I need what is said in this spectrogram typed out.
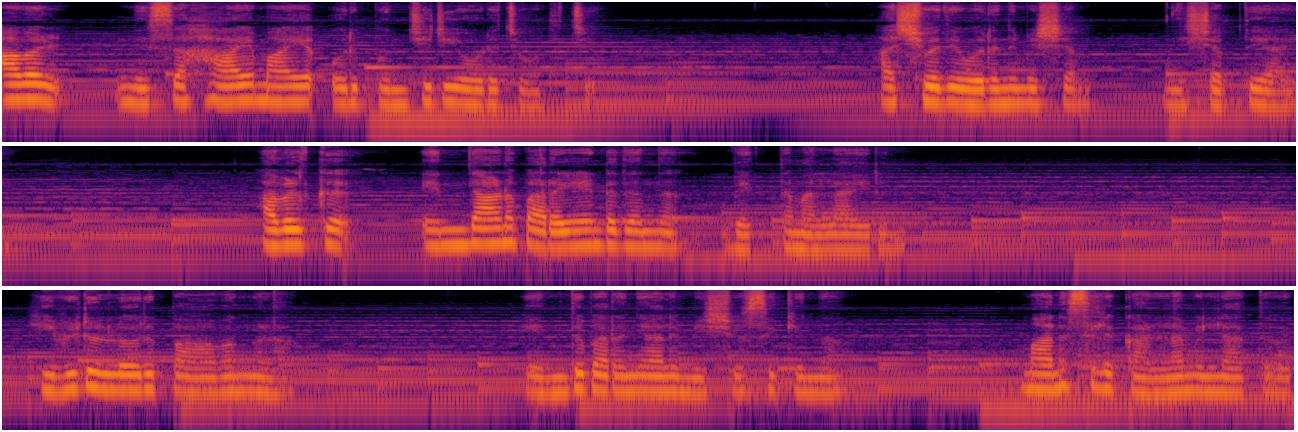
അവൾ നിസ്സഹായമായ ഒരു പുഞ്ചിരിയോടെ ചോദിച്ചു. അശ്വതി ഒരു നിമിഷം നിശബ്ദയായി. അവൾക്ക് എന്താണ് പറയേണ്ടതെന്ന് വ്യക്തമല്ലായിരുന്നു. ഇവിടുള്ളൊരു പാവങ്ങളാ. എന്തു പറഞ്ഞാലും വിശ്വസിക്കുന്ന മനസ്സിൽ കള്ളമില്ലാത്തവർ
